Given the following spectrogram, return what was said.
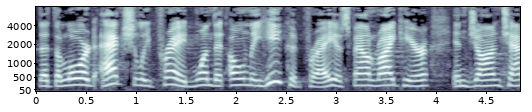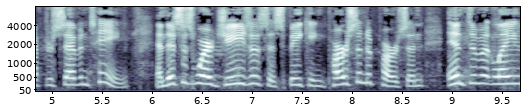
that the Lord actually prayed, one that only he could pray, is found right here in John chapter 17. And this is where Jesus is speaking person to person, intimately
